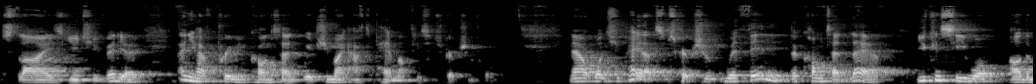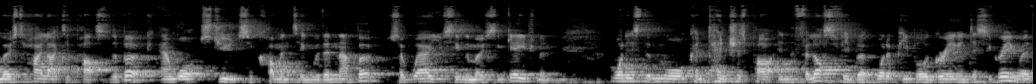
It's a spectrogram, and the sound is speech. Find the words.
slides, YouTube video, and you have premium content, which you might have to pay a monthly subscription for. Now, once you pay that subscription, within the content layer, you can see what are the most highlighted parts of the book and what students are commenting within that book. So where are you seeing the most engagement? What is the more contentious part in the philosophy book? What are people agreeing and disagreeing with?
